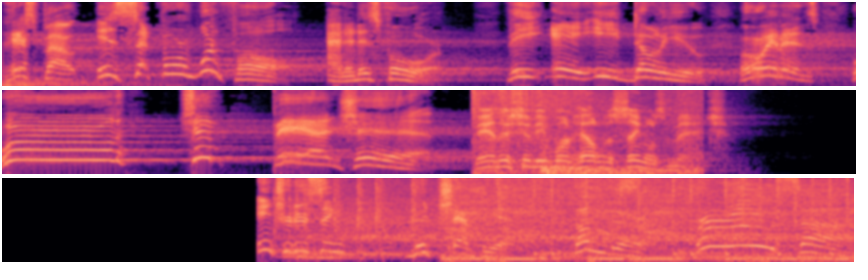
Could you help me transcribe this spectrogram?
This bout is set for one fall, and it is for the AEW Women's World Championship. Man, this should be one hell of a singles match. Introducing the champion, Thunder Rosa.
